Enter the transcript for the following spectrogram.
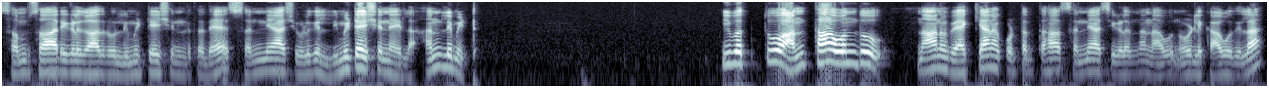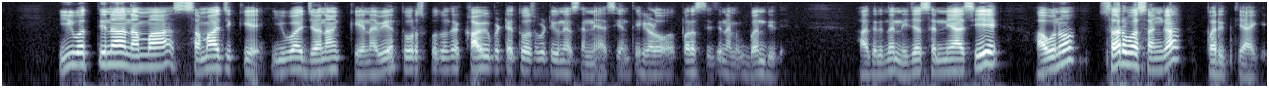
ಸಂಸಾರಿಗಳಿಗಾದರೂ ಲಿಮಿಟೇಷನ್ ಇರ್ತದೆ, ಸನ್ಯಾಸಿಗಳಿಗೆ ಲಿಮಿಟೇಷನ್ನೇ ಇಲ್ಲ ಅನ್ಲಿಮಿಟ್ ಇವತ್ತು ಅಂಥ ಒಂದು ನಾನು ವ್ಯಾಖ್ಯಾನ ಕೊಟ್ಟಂತಹ ಸನ್ಯಾಸಿಗಳನ್ನು ನಾವು ನೋಡ್ಲಿಕ್ಕೆ ಆಗೋದಿಲ್ಲ ಇವತ್ತಿನ ನಮ್ಮ ಸಮಾಜಕ್ಕೆ, ಯುವ ಜನಕ್ಕೆ ನಾವೇನು ತೋರಿಸ್ಬೋದು ಅಂದರೆ ಕಾವಿ ಬಟ್ಟೆ ತೋರಿಸ್ಬಿಟ್ಟು ಇವನೇ ಸನ್ಯಾಸಿ ಅಂತ ಹೇಳೋ ಪರಿಸ್ಥಿತಿ ನಮಗೆ ಬಂದಿದೆ. ಆದ್ದರಿಂದ ನಿಜ ಸನ್ಯಾಸಿ ಅವನು ಸರ್ವಸಂಗ ಪರಿತ್ಯಾಗಿ.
